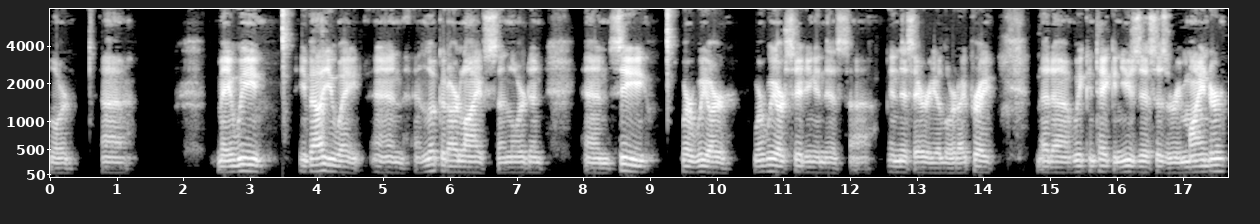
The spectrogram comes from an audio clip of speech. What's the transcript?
Lord? Uh, may we evaluate and and look at our lives, and Lord, and and see where we are where we are sitting in this uh, in this area, Lord. I pray that uh, we can take and use this as a reminder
